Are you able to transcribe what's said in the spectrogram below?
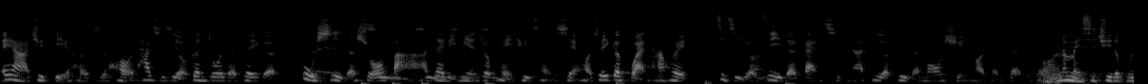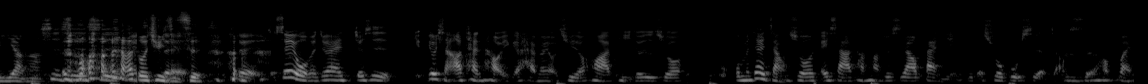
AR 去叠合之后，它其实有更多的这个故事的说法啊，在里面就可以去呈现哈，所以一个馆它会自己有自己的感情啊，自己有自己的 motion 哈等等的。哦，那每次去都不一样啊。是是是，多去几次。对，所以我们就在就是又想要探讨一个还蛮有趣的话题，就是说。我们在讲说，S R 常常就是要扮演这个说故事的角色哈，不管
